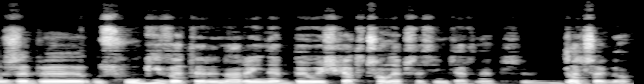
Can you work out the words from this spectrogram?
żeby usługi weterynaryjne były świadczone przez internet. Dlaczego?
